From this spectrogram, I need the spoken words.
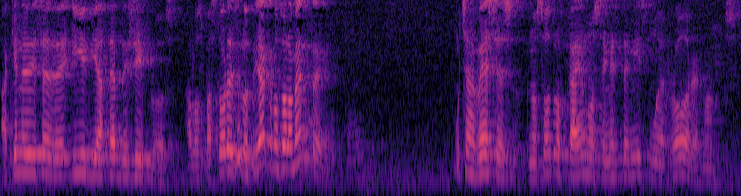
¿A quién le dice de ir y hacer discípulos? A los pastores y los diáconos solamente. Muchas veces nosotros caemos en este mismo error, hermanos,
